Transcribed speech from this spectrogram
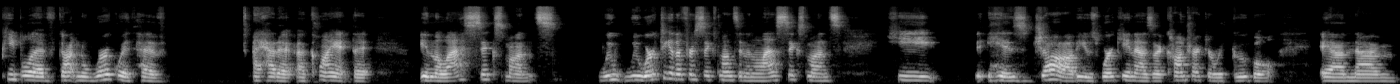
people I've gotten to work with have, I had a, a client that in the last six months, we, we worked together for six months. And in the last six months, he his job he was working as a contractor with google and um,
